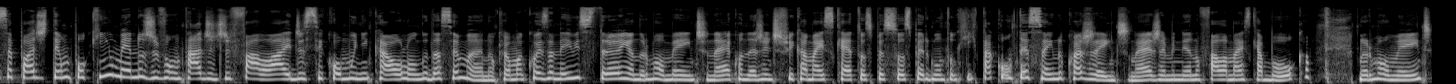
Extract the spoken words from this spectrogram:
você pode ter um pouquinho menos de vontade de falar e de se comunicar ao longo da semana, o que é uma coisa meio estranha normalmente, né? Quando a gente fica mais quieto, as pessoas perguntam o que está acontecendo com a gente, né? Geminiano fala mais que a boca, normalmente.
